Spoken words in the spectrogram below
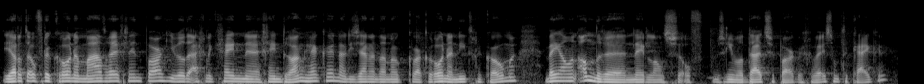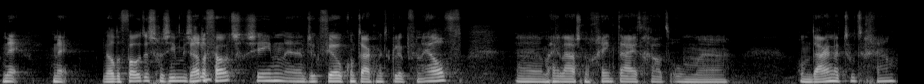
Je had het over de coronamaatregelen in het park. Je wilde eigenlijk geen, uh, geen dranghekken. Nou, die zijn er dan ook qua corona niet gekomen. Ben je al in andere Nederlandse of misschien wel Duitse parken geweest om te kijken? Nee, nee. Wel de foto's gezien misschien? Wel de foto's gezien. Uh, natuurlijk veel contact met Club van Elf. Uh, maar helaas nog geen tijd gehad om om daar naartoe te gaan.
